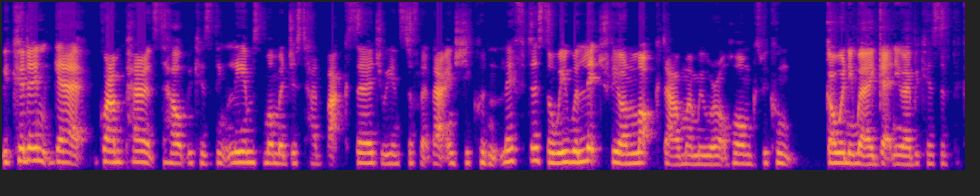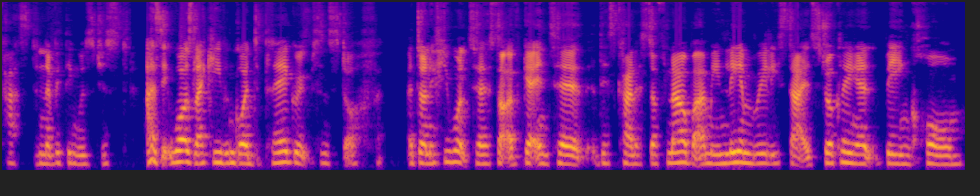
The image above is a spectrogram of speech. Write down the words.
We couldn't get grandparents to help because I think Liam's mum had just had back surgery and stuff like that, and she couldn't lift her. So we were literally on lockdown when we were at home because we couldn't go anywhere, get anywhere because of the cast and everything was just as it was, like even going to play groups and stuff. I don't know if you want to sort of get into this kind of stuff now, but I mean, Liam really started struggling at being home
